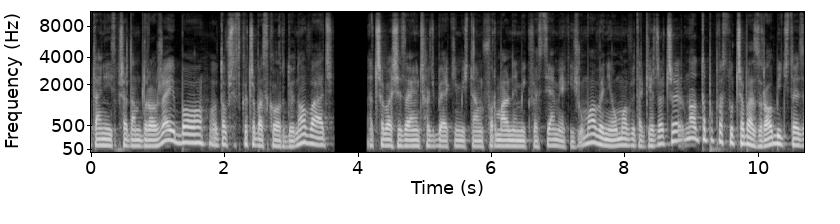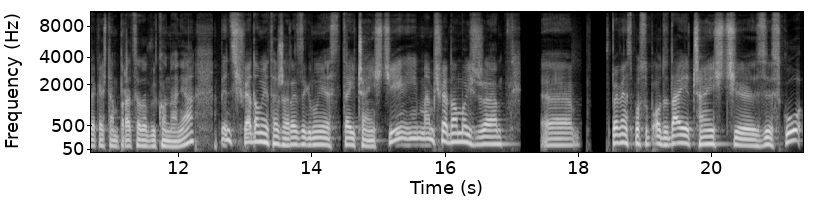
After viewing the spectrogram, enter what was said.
taniej, sprzedam drożej, bo to wszystko trzeba skoordynować trzeba się zająć choćby jakimiś tam formalnymi kwestiami, jakieś umowy, nie umowy, takie rzeczy, no to po prostu trzeba zrobić, to jest jakaś tam praca do wykonania, więc świadomie też rezygnuję z tej części i mam świadomość, że e, w pewien sposób oddaję część zysku,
